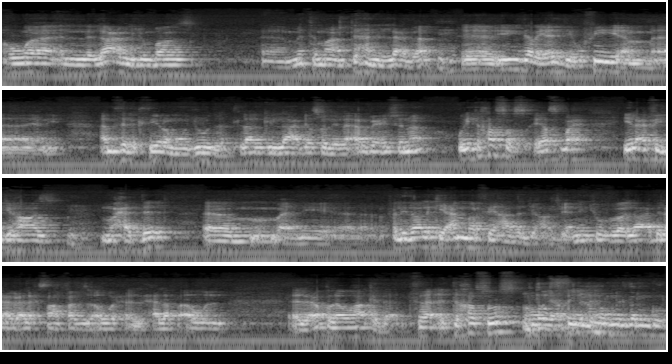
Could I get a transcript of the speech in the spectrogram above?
هو اللاعب الجمباز آه، متى ما امتهن اللعبة آه، يقدر يؤدي وفي يعني أمثلة كثيرة موجودة. تلاقي اللاعب يصل إلى 40 سنة ويتخصص يصبح يلعب في جهاز محدد يعني فلذلك يعمر في هذا الجهاز. يعني نشوف لاعب يلعب على حصان قفز أو الحلق أو العقلة وهكذا فالتخصص هو يعطي العمر نقدر نقول.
